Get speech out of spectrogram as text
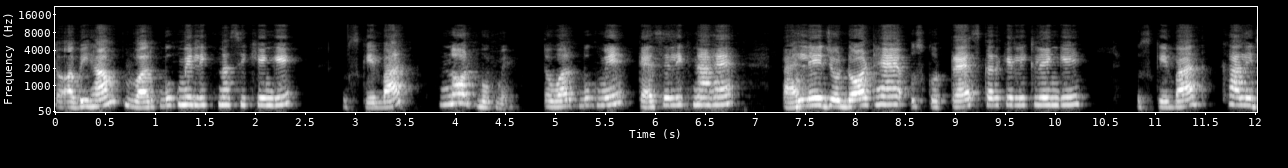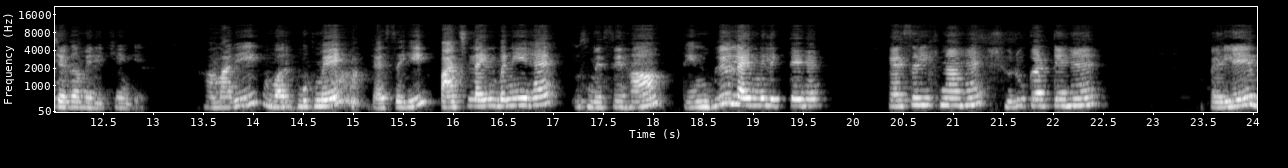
तो अभी हम वर्कबुक में लिखना सीखेंगे, उसके बाद नोटबुक में। तो वर्कबुक में कैसे लिखना है? पहले जो डॉट है, उसको ट्रेस करके लिख लेंगे, उसके बाद खाली जगह में लिखेंगे। हमारी वर्कबुक में ऐसे ही पाँच लाइन बनी है। उसमें से हम तीन ब्लू लाइन में लिखते हैं। कैसे लिखना है? शुरू करते हैं। पहले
